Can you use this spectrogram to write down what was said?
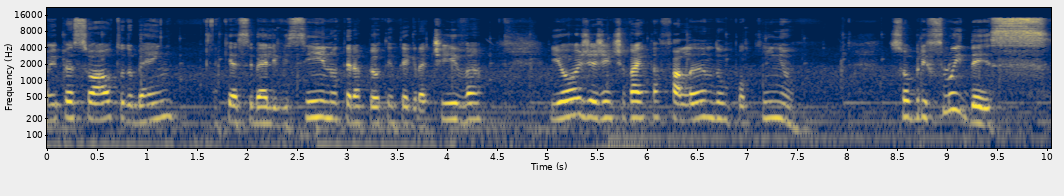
Oi pessoal, tudo bem? Aqui é a Cibele Vicino, terapeuta integrativa, e hoje a gente vai estar tá falando um pouquinho sobre fluidez.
